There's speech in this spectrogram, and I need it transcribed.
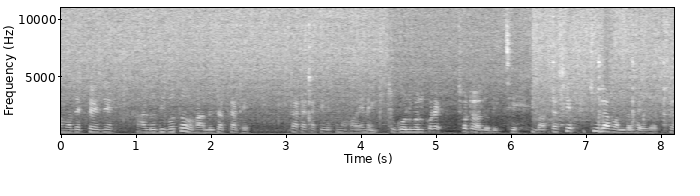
আমাদের তো এই যে আলু দিব তো, আলুটা কাটে। কাটাকাটি এখনও হয় নাই। গোল গোল করে ছোট আলু দিচ্ছি। বাতাসে চুলা বন্ধ হয়ে যাচ্ছে।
